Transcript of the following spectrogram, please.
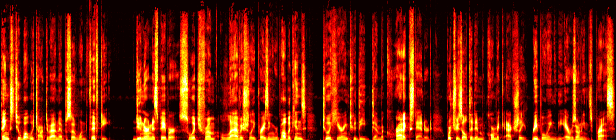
thanks to what we talked about in episode 150. Dooner and his paper switched from lavishly praising Republicans to adhering to the Democratic standard, which resulted in McCormick actually repoing the Arizonian's press.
